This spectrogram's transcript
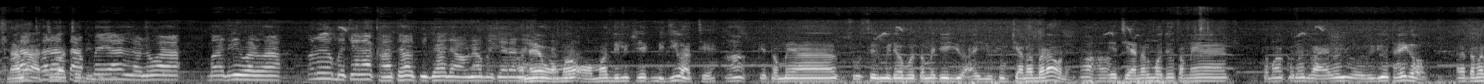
ખરા તાપમાં યાર લણવા બાજરી વળવા અરે બચારા ખાધા પીધા દાવના બચારા અને ઓમાં ઓમાં દિલીપ એક બીજી વાત છે કે તમે આ સોશિયલ મીડિયા પર તમે જે યુટ્યુબ ચેનલ બનાવો ને એ ચેનલમાં જો તમે તમારો કદાચ વાયરલ વીડિયો થઈ ગયો અને તમે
